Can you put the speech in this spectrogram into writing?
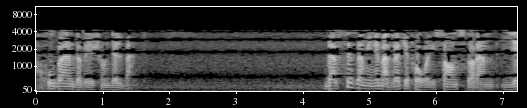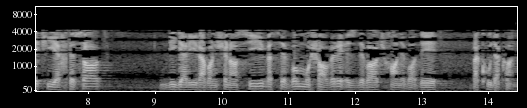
خوبند و بهشون دلبند. در سه زمینه مدرک فوق لیسانس دارم. یکی اقتصاد دیگری روانشناسی و سوم مشاور ازدواج خانواده و کودکان.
